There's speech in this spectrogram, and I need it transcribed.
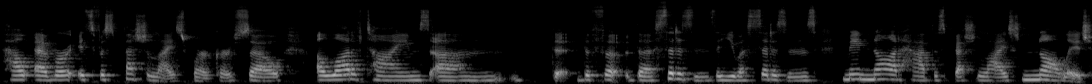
However, it's for specialized workers. So a lot of times, um, the, the, the citizens, the US citizens, may not have the specialized knowledge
